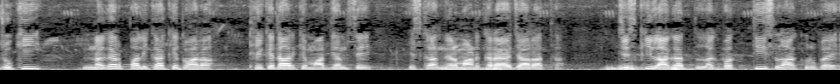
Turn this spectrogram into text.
जो कि नगर पालिका के द्वारा ठेकेदार के माध्यम से इसका निर्माण कराया जा रहा था जिसकी लागत लगभग 30 लाख रुपए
